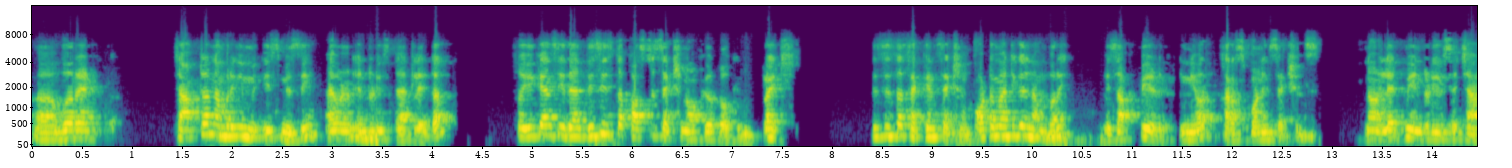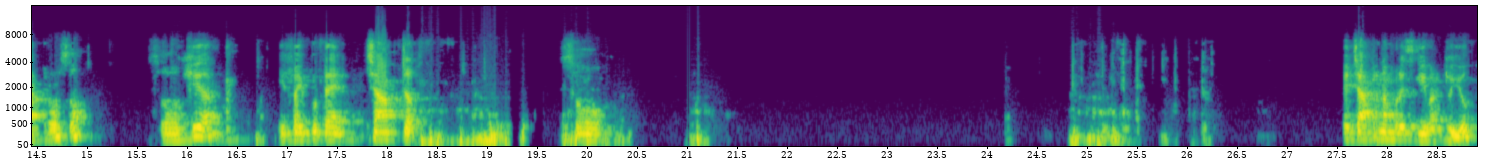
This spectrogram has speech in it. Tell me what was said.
uh, where a chapter numbering is missing. I will introduce that later. So you can see that this is the first section of your document, right? This is the second section. Automatical numbering is appeared in your corresponding sections. Now let me introduce a chapter also. So here, if I put a chapter, so a chapter number is given to you.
